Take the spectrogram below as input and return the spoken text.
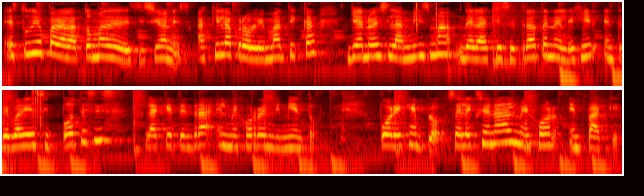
Estudio para la toma de decisiones. Aquí la problemática ya no es la misma de la que se trata en elegir entre varias hipótesis la que tendrá el mejor rendimiento. Por ejemplo, seleccionar el mejor empaque.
